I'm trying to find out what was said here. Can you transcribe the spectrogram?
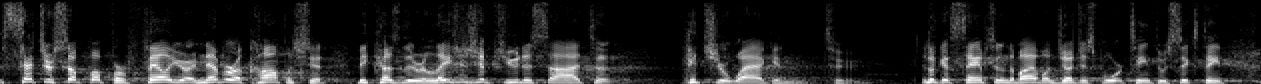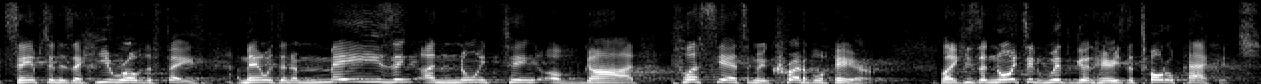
set yourself up for failure and never accomplish it because of the relationships you decide to hitch your wagon to. You look at Samson in the Bible in Judges 14 through 16. Samson is a hero of the faith, a man with an amazing anointing of God, plus he had some incredible hair. Like he's anointed with good hair, he's the total package.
